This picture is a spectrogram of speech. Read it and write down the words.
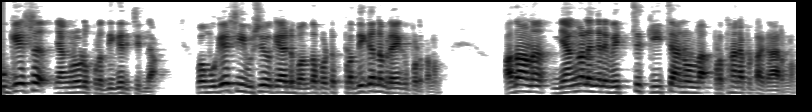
മുകേഷ് ഞങ്ങളോട് പ്രതികരിച്ചില്ല. അപ്പോൾ മുകേഷ് ഈ വിഷയമൊക്കെ ആയിട്ട് ബന്ധപ്പെട്ട് പ്രതികരണം രേഖപ്പെടുത്തണം. അതാണ് ഞങ്ങൾ ഇങ്ങനെ വെച്ച് കീച്ചാനുള്ള പ്രധാനപ്പെട്ട കാരണം.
